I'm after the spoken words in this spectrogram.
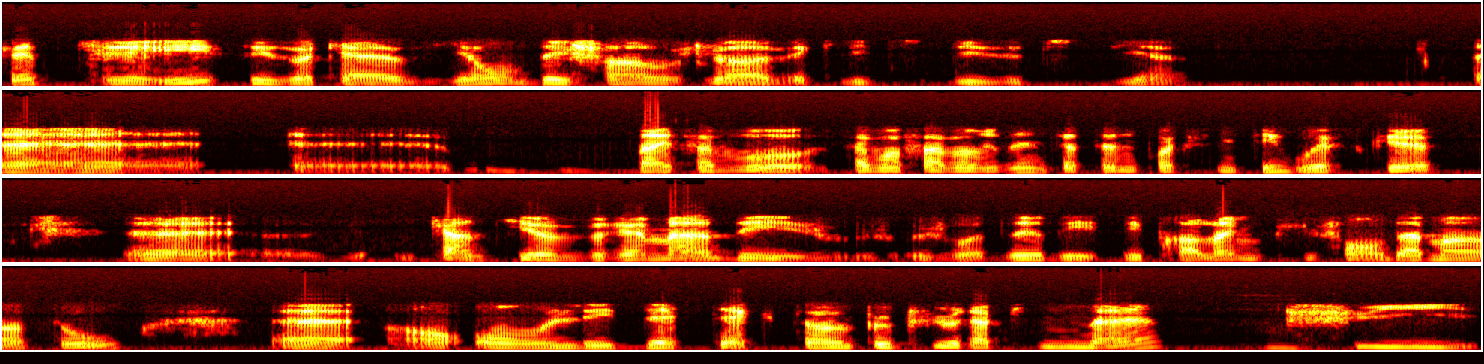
fait de créer ces occasions d'échange-là avec les, les étudiants. Euh, euh, ben ça va ça va favoriser une certaine proximité où est-ce que euh, quand il y a vraiment des je, je vais dire des, des problèmes plus fondamentaux euh, on, on, les détecte un peu plus rapidement puis,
